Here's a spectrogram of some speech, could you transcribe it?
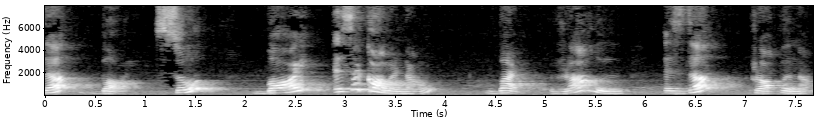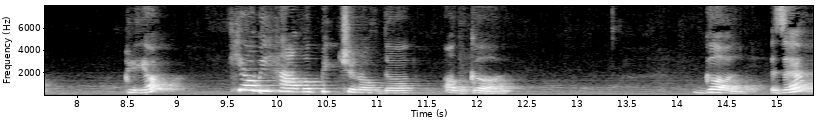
the boy. So, boy is a common noun, but Rahul is the proper noun. Clear? Here we have a picture of the a girl. Girl is a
